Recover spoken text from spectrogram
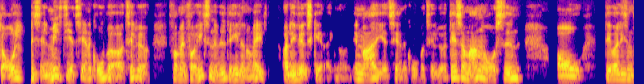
dårligste, eller mest irriterende gruppe at tilhøre, for man får hele tiden at vide, at det hele er normalt, og alligevel sker der ikke noget. En meget irriterende gruppe at tilhøre. Det er så mange år siden, og det var ligesom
